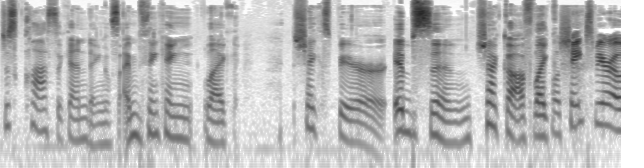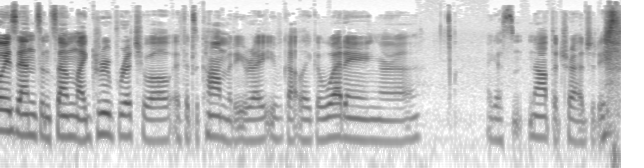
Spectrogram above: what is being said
Just classic endings. I'm thinking like Shakespeare, Ibsen, Chekhov. Like, well, Shakespeare always ends in some like group ritual. If it's a comedy, right? You've got like a wedding or a, I guess not the tragedies.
